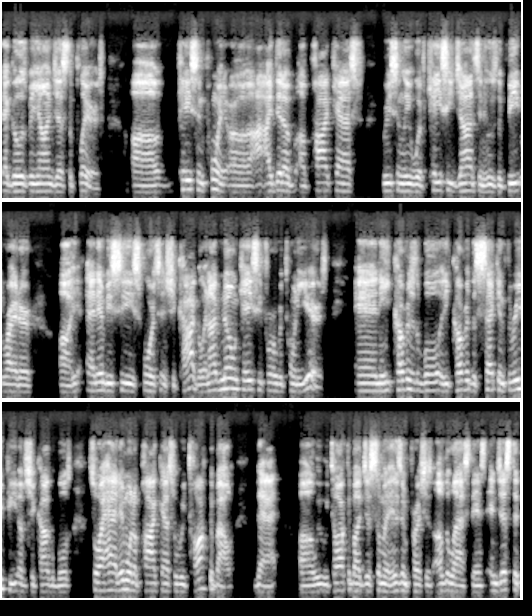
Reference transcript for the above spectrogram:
that goes beyond just the players. Uh, case in point, uh, I, I, did a, a, podcast recently with K.C. Johnson, who's the beat writer uh, at NBC Sports in Chicago, and I've known K.C. for over 20 years. And he covers the bull, and he covered the second three-peat of Chicago Bulls. So I had him on a podcast where we talked about that. Uh, we, we talked about just some of his impressions of the Last Dance, and just to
